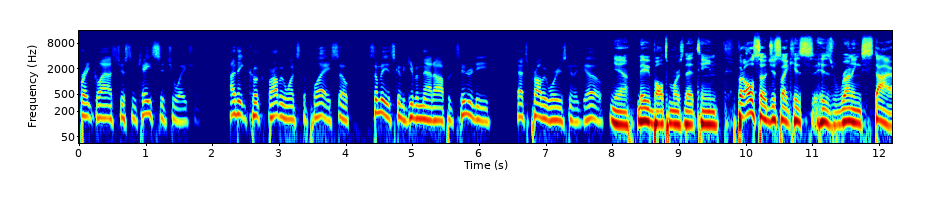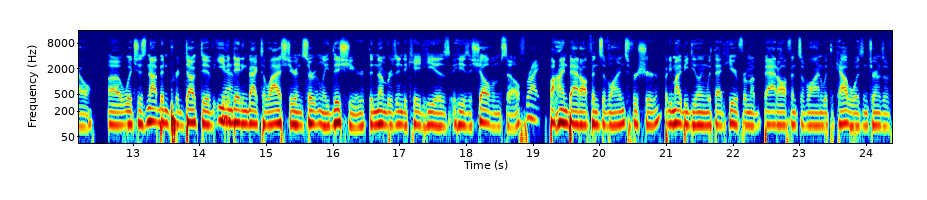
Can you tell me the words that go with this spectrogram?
break glass just in case situation? I think Cook probably wants to play. So somebody that's going to give him that opportunity, that's probably where he's going to go. Yeah, maybe Baltimore's that team, but also just like his his running style, uh, which has not been productive, even Yeah. dating back to last year and certainly this year. The numbers indicate he is he's a shell of himself, Right. behind bad offensive lines for sure. But he might be dealing with that here from a bad offensive line with the Cowboys in terms of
